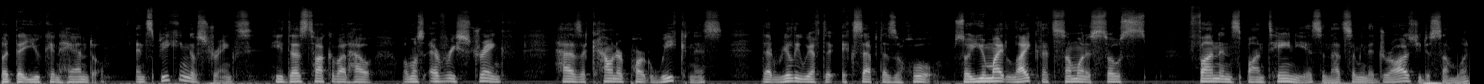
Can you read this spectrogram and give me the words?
but that you can handle. And speaking of strengths, he does talk about how almost every strength has a counterpart weakness that really we have to accept as a whole. So you might like that someone is so fun and spontaneous, and that's something that draws you to someone,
